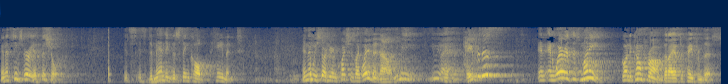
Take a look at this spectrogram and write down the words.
And it seems very official. It's, it's demanding this thing called payment. And then we start hearing questions like, wait a minute now, you mean, you mean I have to pay for this? And, and where is this money going to come from that I have to pay from this?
